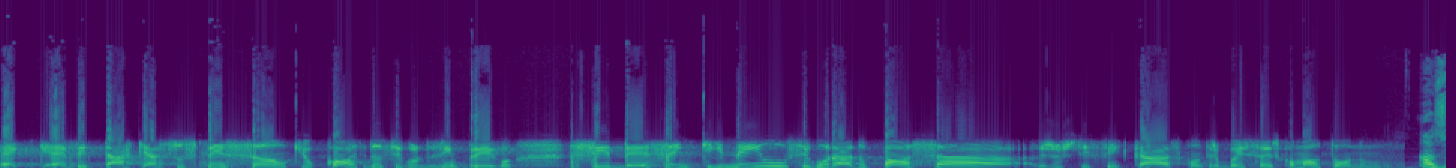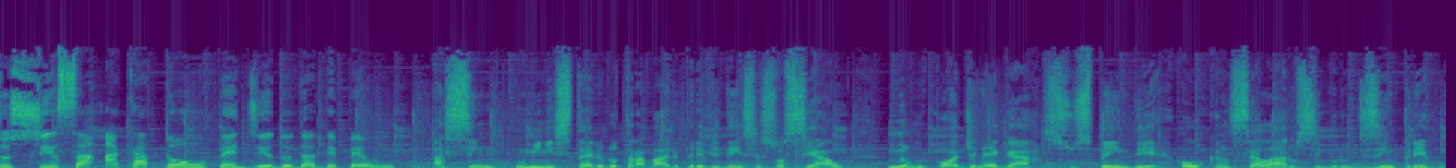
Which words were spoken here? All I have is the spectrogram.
é evitar que a suspensão, que o corte do seguro-desemprego se dê sem que nem o segurado possa justificar as contribuições como autônomo. A Justiça acatou o pedido da DPU. Assim, o Ministério do Trabalho e Previdência Social não pode negar, suspender ou cancelar o seguro-desemprego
